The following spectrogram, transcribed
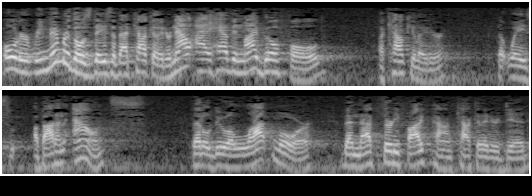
older remember those days of that calculator. Now I have in my billfold a calculator that weighs about an ounce that'll do a lot more than that 35 pound calculator did.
